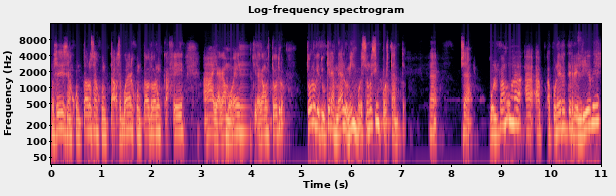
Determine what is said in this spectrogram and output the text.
No sé si se han juntado o no se han juntado, se pueden haber juntado a tomar un café, ah, hagamos esto y hagamos esto otro. Todo lo que tú quieras me da lo mismo, eso no es importante. O sea, volvamos a, poner de relieve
